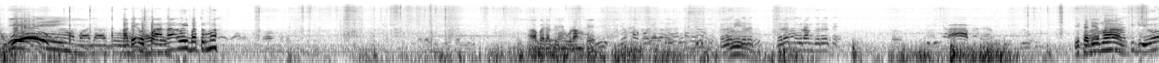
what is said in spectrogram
Anjing. Hade upana euy batur mah. Ah pada kena urang teh. Amin. Geret urang geret teh. Kap. Ya ka dia mah. Video.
